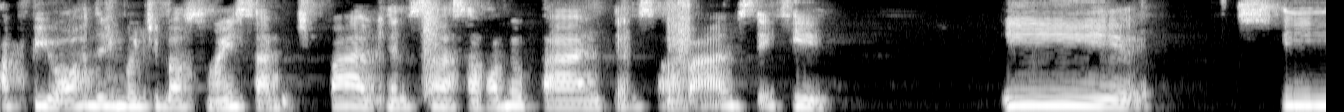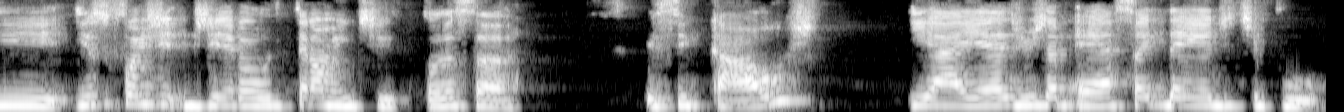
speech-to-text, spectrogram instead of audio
a pior das motivações, sabe? Tipo, ah, eu quero salvar meu pai, eu quero salvar não sei o quê. E, e isso foi gerou literalmente todo essa, esse caos. E aí é, é essa ideia de, tipo,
